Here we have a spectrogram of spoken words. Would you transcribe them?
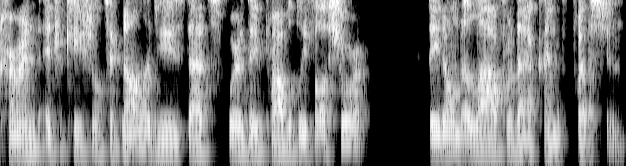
current educational technologies, that's where they probably fall short. They don't allow for that kind of question.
